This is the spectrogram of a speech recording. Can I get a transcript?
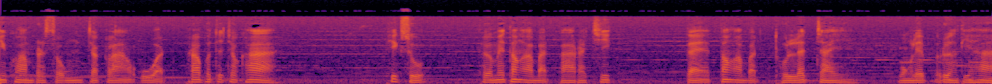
มีความประสงค์จะกล่าวอวด พระพุทธเจ้าข้าภิกษุ เธอไม่ต้องอาบัติปาราชิก แต่ต้องอาบัติทุลใจ วงเล็บเรื่องที่ห้า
